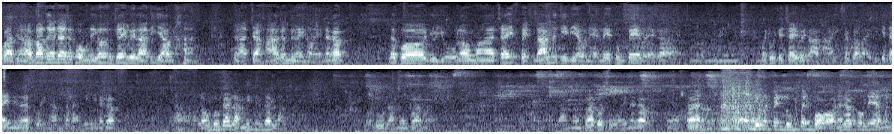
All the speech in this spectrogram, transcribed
กว่าจะหาปลาแท้ได้สักองค์นี่ก็ต้องใช้เวลาที่ยาวนานอาจจะหากันเหนื่อยหน่อยนะครับ แล้วพออยู่ๆเรามาใช้เป็ดล้างทีเดียวเนี่ยเละตุ้มเป๊ะเลยก็มันไม่รู้จะใช้เวลาหาอีกสักเท่าไหร่ที่จะได้เนื้อสวยงามขนาดนี้นะครับอลองดูด้านหลังนิดนึงด้านหลังขอดูหลังองค์พระหน่อยหลังองค์พระก็สวยนะครับการที่มันเป็นหลุมเป็นบ่อนะครับ พวกนี้มัน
